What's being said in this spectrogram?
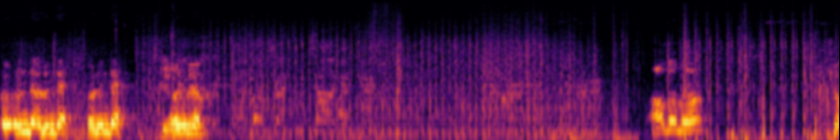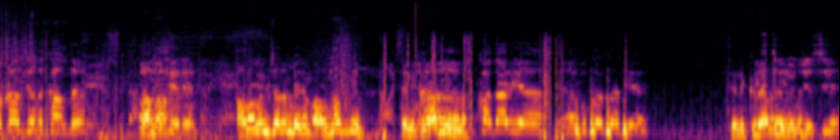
Önünde, önünde, önünde. Önünde. Gördüm. Target. Al onu. Çok az canı kaldı. Tamam. Aferin. Alalım canım benim almaz mıyım? Seni kırar mıyım ben? bu kadar ya. Ya bu kadar ya. Seni kırar iftar mıyım ben? öncesi,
